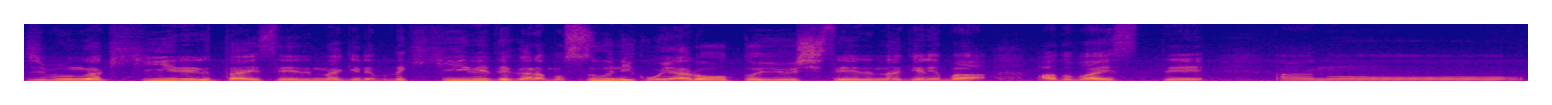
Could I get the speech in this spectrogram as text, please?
自分が聞き入れる体制でなければで聞き入れてからもすぐにこうやろうという姿勢でなければアドバイスってあの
